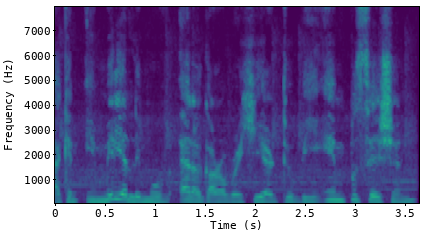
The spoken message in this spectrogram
I can immediately move Edelgar over here to be in position.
